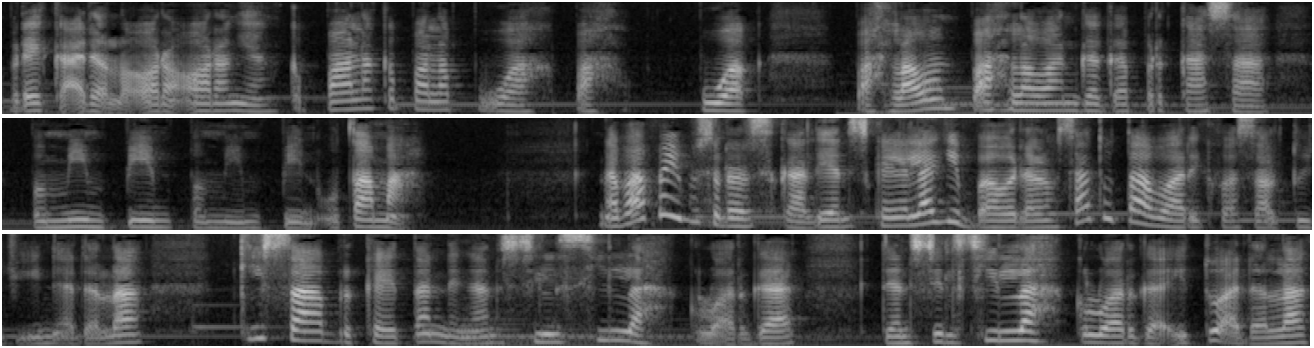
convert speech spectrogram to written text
Mereka adalah orang-orang yang kepala-kepala puak, pah, puak, pahlawan-pahlawan gagah perkasa, pemimpin-pemimpin utama. Nah Bapak Ibu Saudara sekalian sekali lagi bahwa dalam satu tawarik pasal 7 ini adalah kisah berkaitan dengan silsilah keluarga dan silsilah keluarga itu adalah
